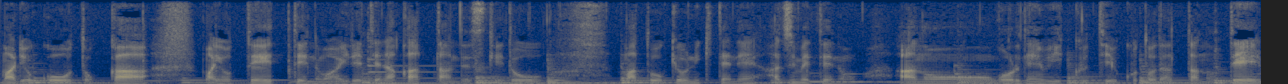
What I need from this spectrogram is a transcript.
まあ、旅行とか、まあ、予定っていうのは入れてなかったんですけど、まあ東京に来てね初めての、あのー、ゴールデンウィークっていうことだったので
